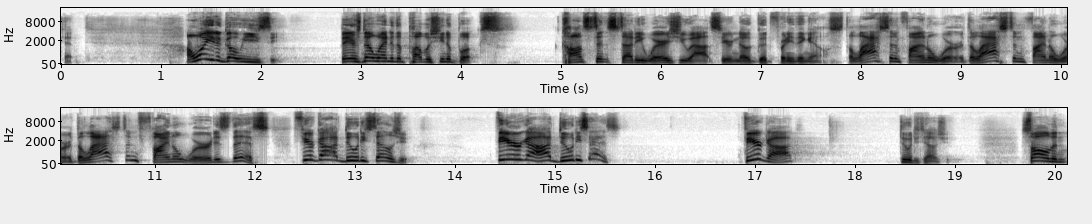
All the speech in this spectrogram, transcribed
Okay. I want you to go easy. There's no end to the publishing of books. Constant study wears you out, so you're no good for anything else. The last and final word, the last and final word, the last and final word is this Fear God, do what he tells you. Fear God, do what he says. Fear God, do what he tells you. Solomon,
